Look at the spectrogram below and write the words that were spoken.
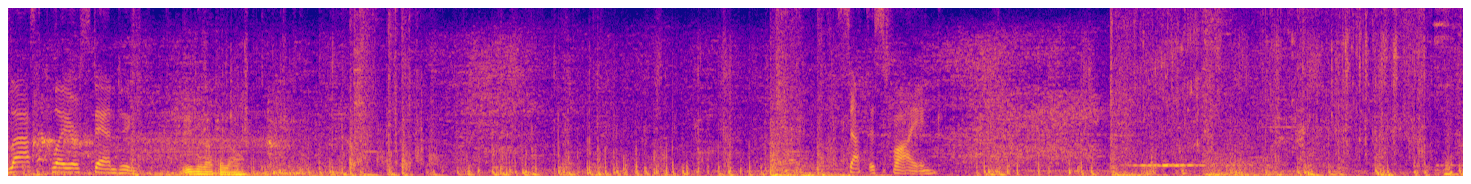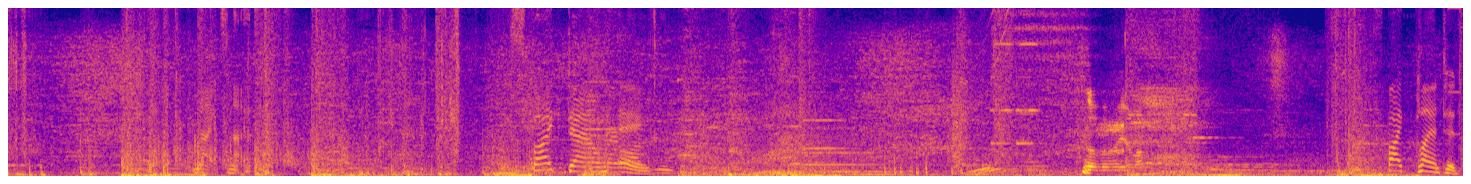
Last player standing. Dímela, pelado. Satisfying. Night, night. Spike down A. Lo veo. Spike planted.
